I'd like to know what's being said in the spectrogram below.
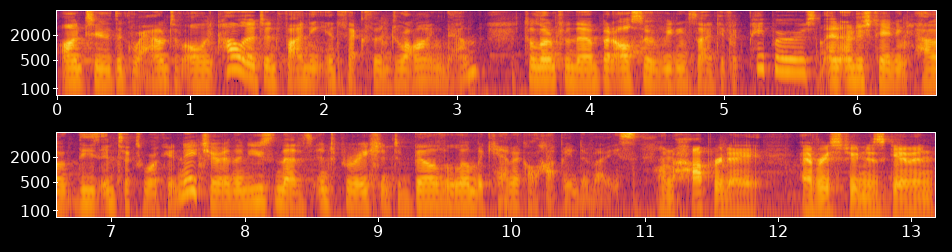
onto the grounds of Olin College and finding insects and drawing them to learn from them, but also reading scientific papers and understanding how these insects work in nature, and then using that as inspiration to build a little mechanical hopping device. On Hopper Day, every student is given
